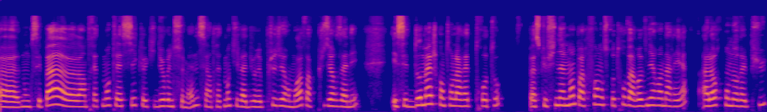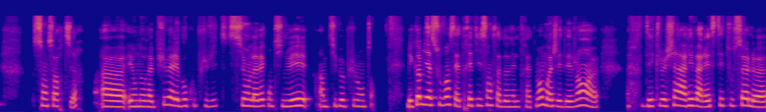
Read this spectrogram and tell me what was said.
Euh, donc c'est pas un traitement classique qui dure une semaine, c'est un traitement qui va durer plusieurs mois, voire plusieurs années. Et c'est dommage quand on l'arrête trop tôt, parce que finalement, parfois, on se retrouve à revenir en arrière alors qu'on aurait pu s'en sortir euh, et on aurait pu aller beaucoup plus vite si on l'avait continué un petit peu plus longtemps. Mais comme il y a souvent cette réticence à donner le traitement, moi j'ai des gens, euh, dès que le chien arrive à rester tout seul euh,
